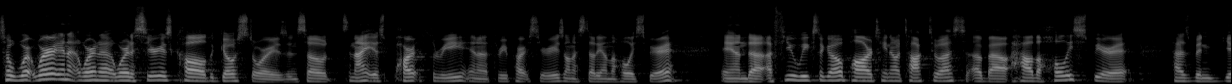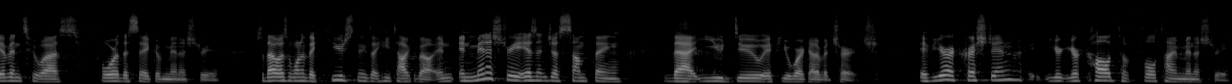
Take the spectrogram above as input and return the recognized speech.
So we're, we're, in a, we're, in a, we're in a series called Ghost Stories. And so tonight is part three in a three-part series on a study on the Holy Spirit. And uh, a few weeks ago, Paul Artino talked to us about how the Holy Spirit has been given to us for the sake of ministry. So that was one of the huge things that he talked about. And, and ministry isn't just something that you do if you work out of a church. If you're a Christian, you're, you're called to full-time ministry.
